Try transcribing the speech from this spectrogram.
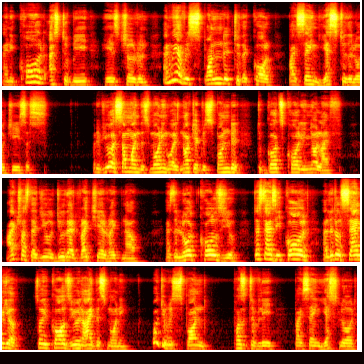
and He called us to be His children. And we have responded to the call by saying yes to the Lord Jesus. But if you are someone this morning who has not yet responded to God's call in your life, I trust that you will do that right here, right now. As the Lord calls you, just as He called a little Samuel, so He calls you and I this morning. won't you respond positively by saying, Yes, Lord,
